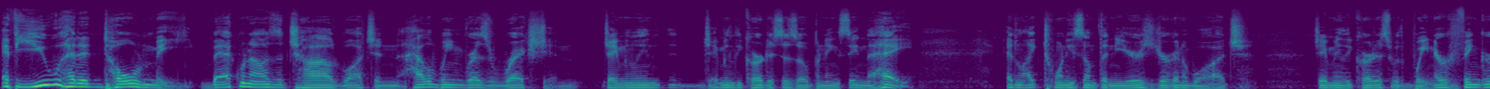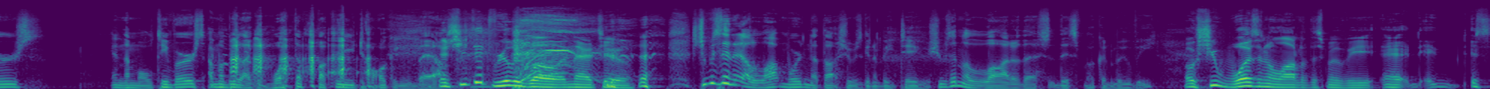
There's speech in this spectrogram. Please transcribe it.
If you had told me back when I was a child watching Halloween Resurrection, Jamie Lee, Jamie Lee Curtis's opening scene, the hey, in like twenty something years you're gonna watch Jamie Lee Curtis with wiener fingers in the multiverse, I'm gonna be like, what the fuck are you talking about? And she did really well in there too. she was in it a lot more than I thought she was gonna be too. She was in a lot of this this fucking movie. Oh, she was in a lot of this movie. It- it- it's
